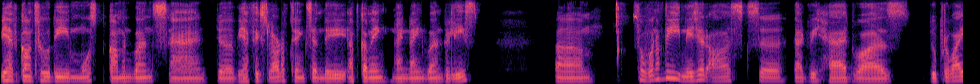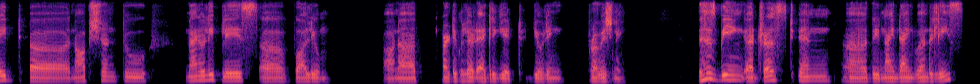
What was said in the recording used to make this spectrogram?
We have gone through the most common ones and uh, we have fixed a lot of things in the upcoming 991 release. Um, so, one of the major asks uh, that we had was to provide uh, an option to manually place a volume on a particular aggregate during provisioning. This is being addressed in uh, the 991 release.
